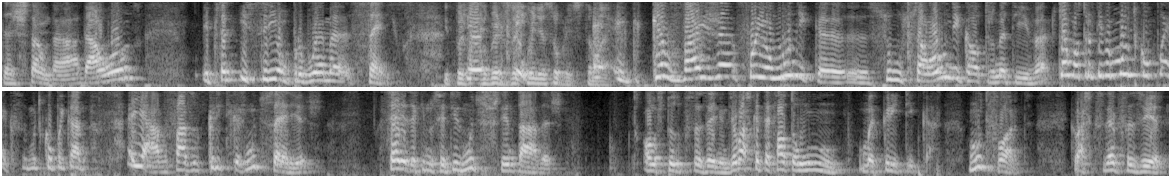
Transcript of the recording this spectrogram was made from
da gestão da, da A11, e, portanto, isso seria um problema sério. E depois vai Roberto José Cunha sobre isso também. É, que eu veja foi a única eh, solução, a única alternativa, que é uma alternativa muito complexa, muito complicada. A IAV faz críticas muito sérias, sérias aqui no sentido muito sustentadas, ao estudo de processamento. Eu acho que até falta um, uma crítica muito forte, que eu acho que se deve fazer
